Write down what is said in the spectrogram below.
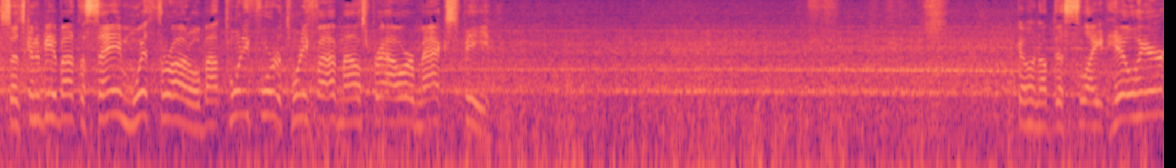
So it's going to be about the same with throttle, about 24 to 25 miles per hour max speed. Going up this slight hill here.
